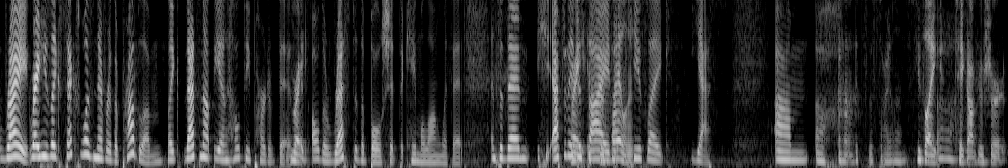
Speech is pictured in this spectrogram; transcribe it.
right, right. He's like, sex was never the problem. Like, that's not the unhealthy part of this. Right. It's all the rest of the bullshit that came along with it. And so then he, after they Right, it's the decide, he's like, yes. Um, oh, it's the silence. Uh-huh. He's like, take off your shirt.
